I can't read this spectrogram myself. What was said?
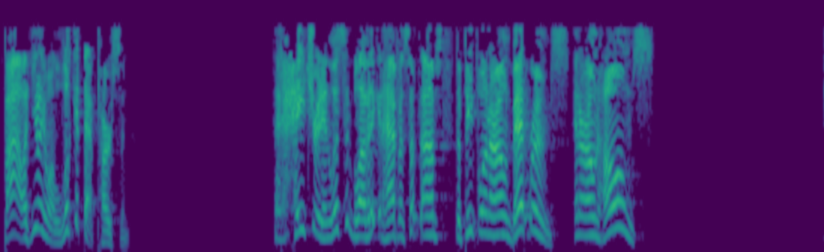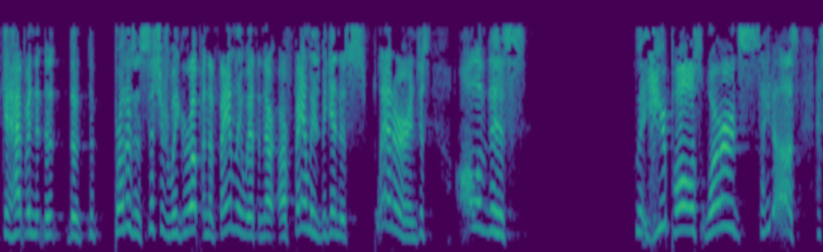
spy. Like you don't even want to look at that person. That hatred. And listen, beloved, it can happen sometimes to people in our own bedrooms, in our own homes. Can happen to the, the, the brothers and sisters we grew up in the family with, and our, our families begin to splinter, and just all of this. Hear Paul's words say to us, as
